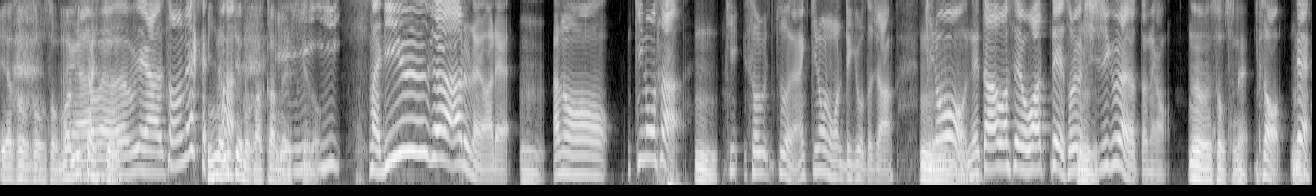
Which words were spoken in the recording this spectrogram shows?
いやそうそうそう。まあ見た人。まあいやそのねみんな見てるるのか分かんないですけど。いいまあ理由があるのよあれ。うん。あのー昨日さうん。きそうそうだね。昨日の出来事じゃん。うん。昨日ネタ合わせ終わってそれが7時ぐらいだったのよ、うんそうですね。そう。で、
